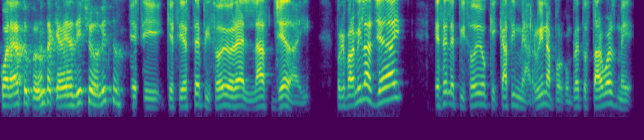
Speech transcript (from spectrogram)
¿Cuál era tu pregunta que habías dicho, Lito? Que si, que si este episodio era el Last Jedi. Porque para mí Last Jedi es el episodio que casi me arruina por completo Star Wars, me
